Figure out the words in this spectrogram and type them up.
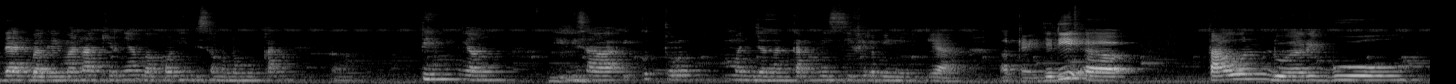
dan bagaimana akhirnya Mbak Koni bisa menemukan uh, tim yang bisa ikut turut menjalankan misi film ini. Ya, oke. Jadi eh, tahun 2016,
